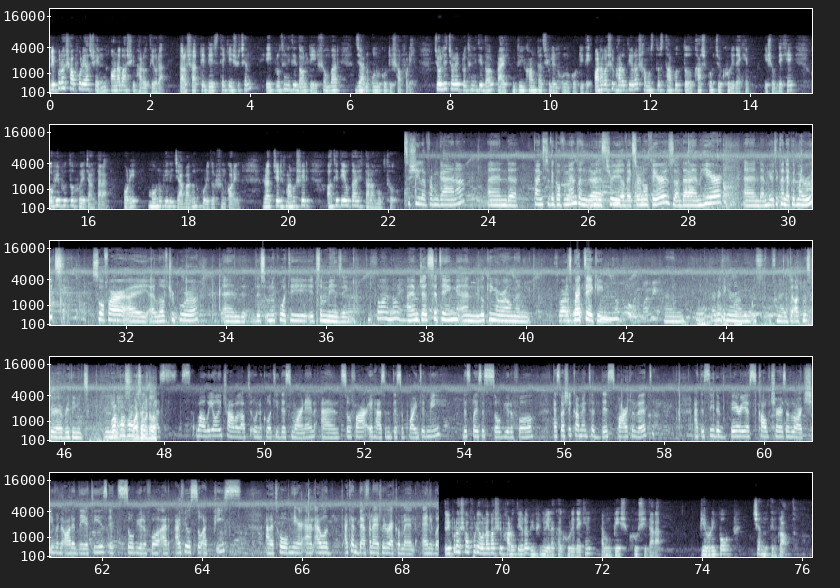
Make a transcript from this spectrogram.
ত্রিপুরা সফরে আসেন অনাবাসী ভারতীয়রা। তারা সাতটি দেশ থেকে এসেছেন। এই প্রতিনিধি দলটি সোমবার যান ঊনকোটি সফরে। চল্লিশ জনের প্রতিনিধি দল প্রায় দুই ঘণ্টা ছিলেন ঊনকোটিতে। অনাবাসী ভারতীয়রা সমস্ত স্থাপত্য ভাস্কর্য ঘুরে দেখেন। এসব দেখে অভিভূত হয়ে যান তারা। পরে মনোভেলি চা বাগান পরিদর্শন করেন। রাজ্যের মানুষের আতিথেয়তায় তারা মুগ্ধ। Sushila from Guyana, and uh, thanks to the government and the Ministry of External Affairs uh, that I am here, and I'm here to connect with my roots. So far, I, I love Tripura, and this Unakoti, it's amazing. It's so annoying. I am just sitting and looking around, and it's breathtaking. And everything around it is it's nice. The atmosphere, everything, it's really nice. Well, we only traveled up to Unakoti this morning, and so far it hasn't disappointed me. This place is so beautiful, especially coming to this part of it and to see the various sculptures of Lord Shiva and the other deities. It's so beautiful, and I feel so at peace and at home here. And I will, I can definitely recommend anybody. Tripura সফরে অনাবাসী ভারতীয়রা বিভিন্ন এলাকা ঘুরে দেখেন এবং বেশ খুশি তারা ব্যুরো রিপোর্ট চ্যানেল তিন ক্রাউথ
